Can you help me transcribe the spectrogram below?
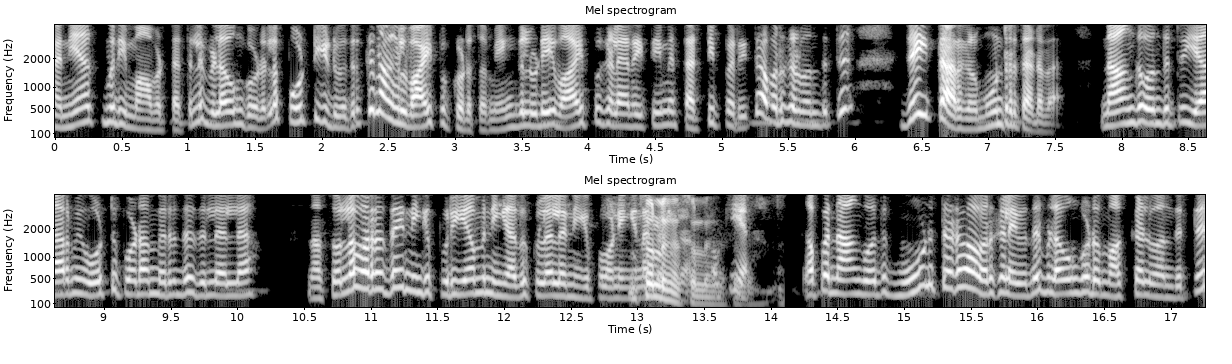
கன்னியாகுமரி மாவட்டத்துல விளவங்கோடுல போட்டியிடுவதற்கு நாங்கள் வாய்ப்பு கொடுத்தோம் எங்களுடைய வாய்ப்புகள் அனைத்தையுமே தட்டி பறித்து அவர்கள் வந்துட்டு ஜெயித்தார்கள் மூன்று தடவை நாங்க வந்துட்டு யாருமே ஓட்டு போடாம இருந்தது இல்லல்ல நான் சொல்ல வர்றதே நீங்க புரியாம நீங்க அதுக்குள்ள நீங்க போனீங்கன்னா சொல்லுங்க. சொல்லுங்க? சொல்லுங்க. அப்ப நாங்க வந்து மூணு தடவை அவர்களை வந்து விளவங்கோடு மக்கள் வந்துட்டு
